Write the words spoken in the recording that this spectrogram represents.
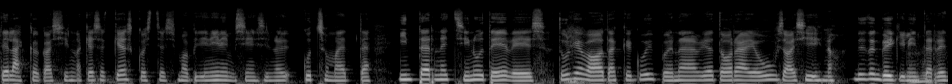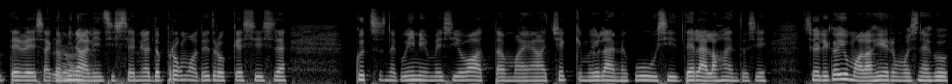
telekaga sinna keset keskust ja siis ma pidin inimesi sinna kutsuma, et internet sinu TV-s, tulge vaadake, kui põnev ja tore ja uus asi, noh, nüüd on kõigil internet TV-s, aga mina olin siis see nii-öelda promotüdruk, kes siis kutsus nagu inimesi vaatama ja tšekkima üle nagu uusi telelahendusi. see oli ka jumala hirmus, nagu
